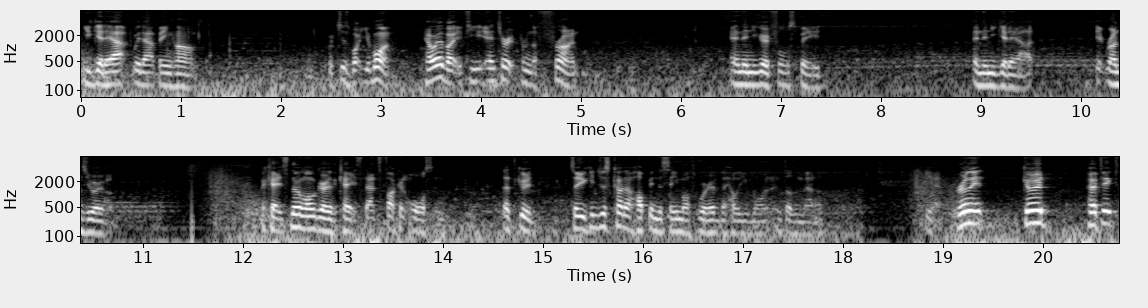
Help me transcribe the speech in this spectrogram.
you get out without being harmed, which is what you want. However, if you enter it from the front, and then you go full speed, and then you get out, it runs you over. Okay, it's no longer the case. That's fucking awesome. That's good. So you can just kind of hop in the Seamoth wherever the hell you want. It doesn't matter. Yeah, brilliant. Good. Perfect.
